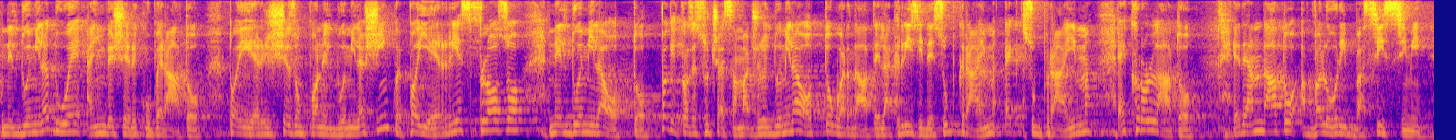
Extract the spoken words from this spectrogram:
nel 2002 ha invece recuperato, poi è risceso un po' nel 2005 e poi è riesploso nel 2008. Poi che cosa è successo a maggio del 2008? Guardate, la crisi dei subprime è, subprime è crollato ed è andato a valori bassissimi,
